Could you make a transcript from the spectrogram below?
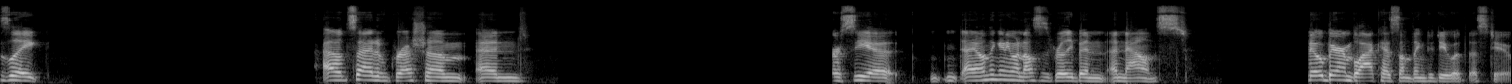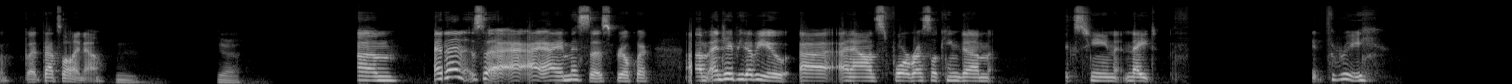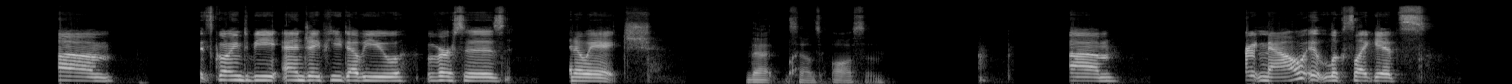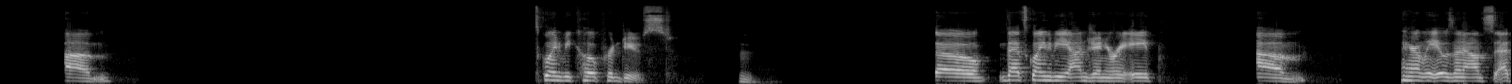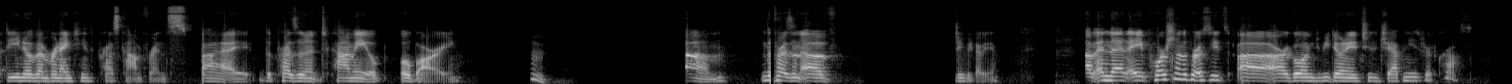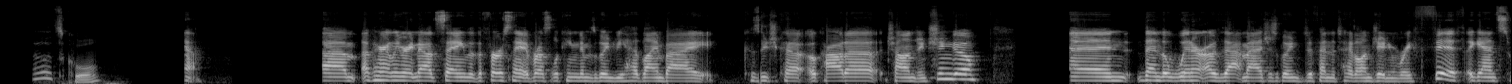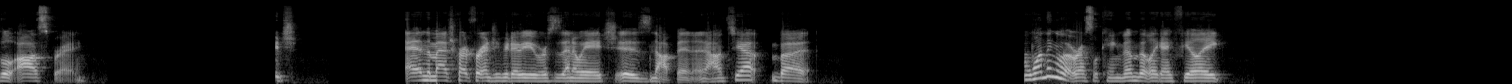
it's like outside of Gresham and Garcia, I don't think anyone else has really been announced. I know Baron Black has something to do with this too, but that's all I know. Mm. Yeah. Um, and then so I, I, missed this real quick. Um, NJPW uh, announced for Wrestle Kingdom 16 Night Three. Um, it's going to be NJPW versus NOAH. That sounds awesome. Um, right now it looks like it's um going to be co-produced. Hmm. So that's going to be on January eighth. Um, apparently it was announced at the November nineteenth press conference by the president Takami Ohbari. Hmm. Um, the president of GBW. Um, and then a portion of the proceeds uh, are going to be donated to the Japanese Red Cross. Oh, that's cool. Um, apparently, right now it's saying that the first night of Wrestle Kingdom is going to be headlined by Kazuchika Okada challenging Shingo. And then the winner of that match is going to defend the title on January 5th against Will Ospreay. Which, and the match card for NJPW versus NOAH is not been announced yet. But one thing about Wrestle Kingdom that like I feel like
